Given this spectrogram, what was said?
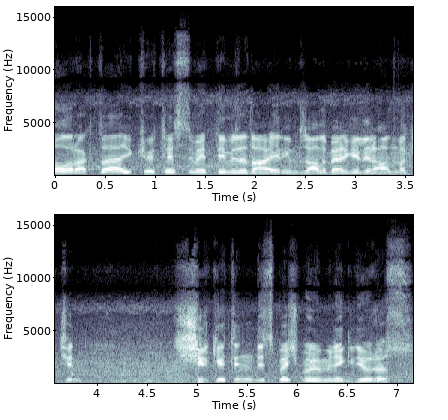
Olarak da yükü teslim ettiğimize dair imzalı belgeleri almak için şirketin dispatch bölümüne gidiyoruz.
